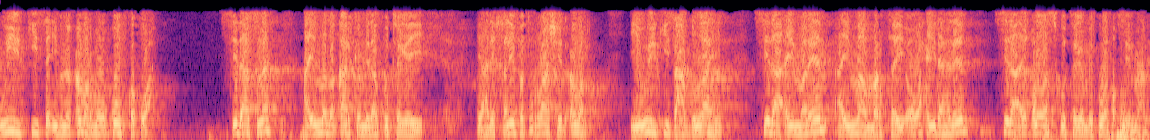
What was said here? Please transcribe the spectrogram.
wiilkiisa ibnu cumar mawquufka ku ah. Sidaasna a'immada qaar ka mida ku tegay yani khaliifatu rashid cumar iyo wiilkiisa cabdullaahi. Sidaa ay mareen a'immaa martay oo waxay yidhaahdeen sida ay qoladaas ku tagan bay ku waafaqsan macna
